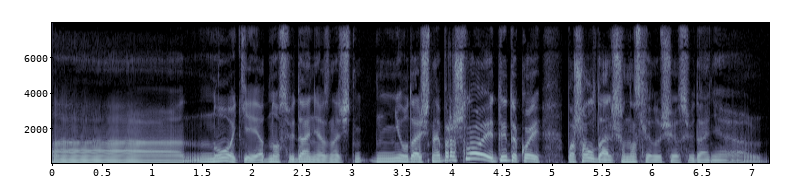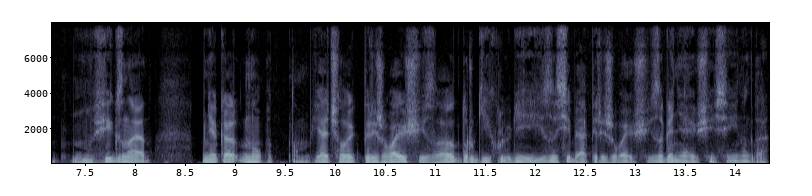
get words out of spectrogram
ну окей, одно свидание, значит, неудачное прошло, и ты такой пошел дальше на следующее свидание. Ну фиг знает. Мне кажется, ну, вот там, я человек, переживающий за других людей, и за себя переживающий, загоняющийся иногда.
